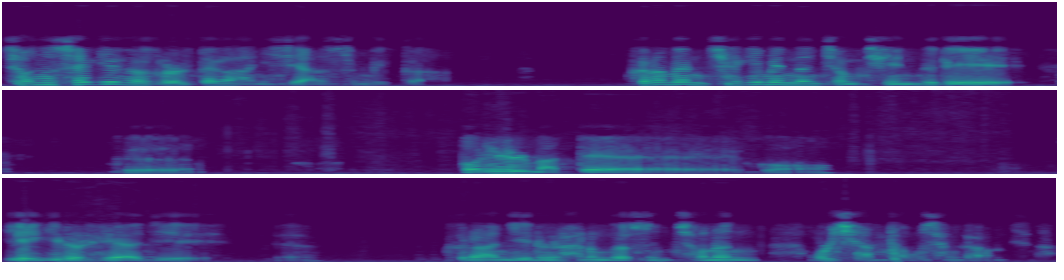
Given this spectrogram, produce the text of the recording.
전 세계가 그럴 때가 아니지 않습니까? 그러면 책임 있는 정치인들이 그 머리를 맞대고 얘기를 해야지 그러한 일을 하는 것은 저는 옳지 않다고 생각합니다.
